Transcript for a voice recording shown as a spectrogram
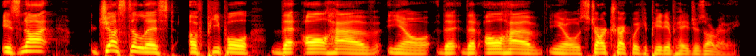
is not just a list of people that all have, you know, that that all have, you know, Star Trek Wikipedia pages already.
